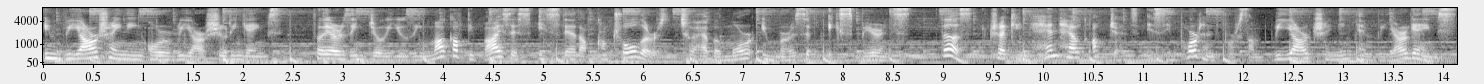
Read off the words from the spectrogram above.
In VR training or VR shooting games, players enjoy using mock-up devices instead of controllers to have a more immersive experience. Thus, tracking handheld objects is important for some VR training and VR games.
